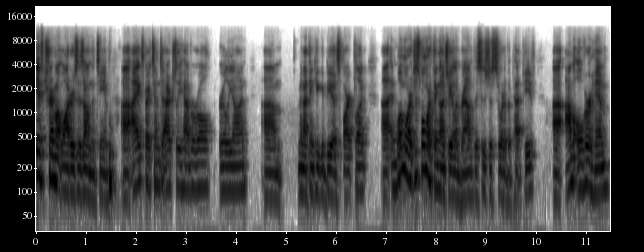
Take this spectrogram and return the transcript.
if Tremont Waters is on the team, uh, I expect him to actually have a role early on. Um, I mean, I think he could be a spark plug. Uh, and one more, just one more thing on Jaylen Brown. This is just sort of a pet peeve. Uh, I'm over him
